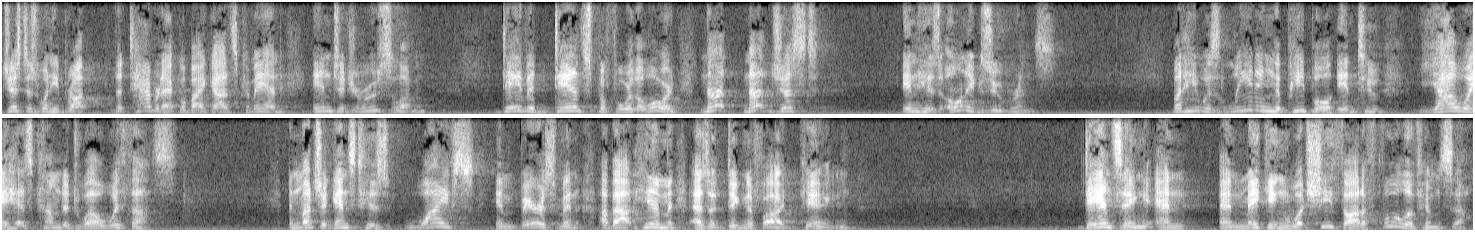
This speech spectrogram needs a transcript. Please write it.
Just as when he brought the tabernacle by God's command into Jerusalem, David danced before the Lord, not, not just in his own exuberance, but he was leading the people into Yahweh has come to dwell with us. And much against his wife's embarrassment about him as a dignified king, dancing and, and making what she thought a fool of himself.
